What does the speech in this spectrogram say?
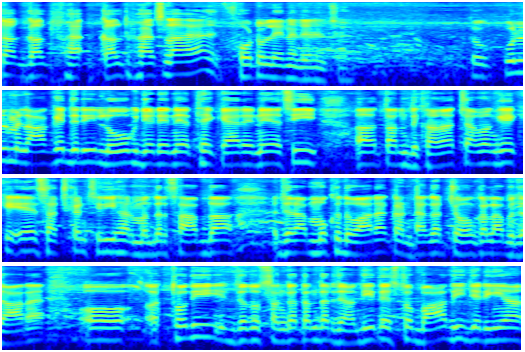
का गलत फै- गलत फैसला है फ़ोटो लेने देने चाहिए। ਤੋ ਕੁੱਲ ਮਿਲਾ ਕੇ ਜਿਹੜੀ ਲੋਕ ਜਿਹੜੇ ਨੇ ਇੱਥੇ ਕਹਿ ਰਹੇ ਨੇ, ਅਸੀਂ ਤੁਹਾਨੂੰ ਦਿਖਾਣਾ ਚਾਹਾਂਗੇ ਕਿ ਇਹ ਸੱਚਖੰਡ ਸ੍ਰੀ ਹਰਮੰਦਰ ਸਾਹਿਬ ਦਾ ਜਿਹੜਾ ਮੁੱਖ ਦਵਾਰ ਹੈ ਘੰਟਾਘਰ ਚੌਂਕ ਵਾਲਾ ਬਾਜ਼ਾਰ ਹੈ। ਉਹ ਇੱਥੋਂ ਦੀ ਜਦੋਂ ਸੰਗਤ ਅੰਦਰ ਜਾਂਦੀ ਹੈ ਤੇ ਇਸ ਤੋਂ ਬਾਅਦ ਹੀ ਜਿਹੜੀਆਂ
